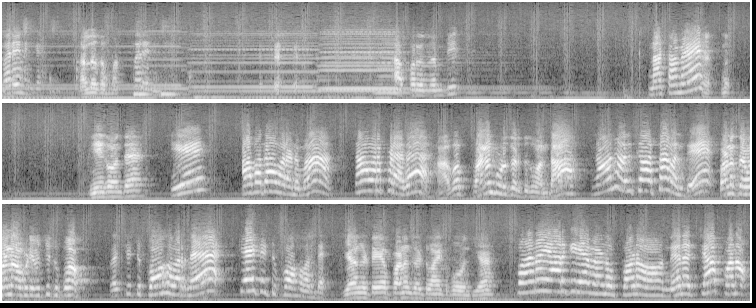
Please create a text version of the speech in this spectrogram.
வரேனுங்க. நல்லதம்மா. அப்புறம் தம்பி? நாட்டாமே நீங்க வந்த? ஏ அவதான் வரணுமா? நான் வரப்படாதா அவ பணம் கொடுக்கறதுக்கு வந்தா? நானும் அதுக்காகத்தான் வந்தேன். பணத்தை வேணா அப்படி வச்சுட்டு போ. வச்சுட்டு போக வரல. கேட்டுட்டு போக வந்தேன். என்கிட்டயே பணம் கேட்டு வாங்கிட்டு போக வந்தியா? பணம் யாருக்கு ஏன் வேணும்? பணம். நினைச்சா பணம்?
